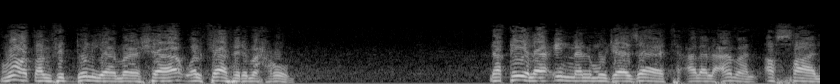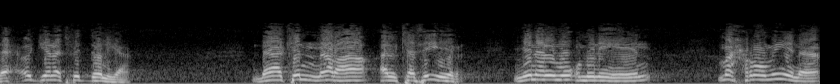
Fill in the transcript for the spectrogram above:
معطى في الدنيا ما شاء والكافر محروم. لقيل إن المجازات على العمل الصالح أجلت في الدنيا. لكن نرى الكثير من المؤمنين محرومين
